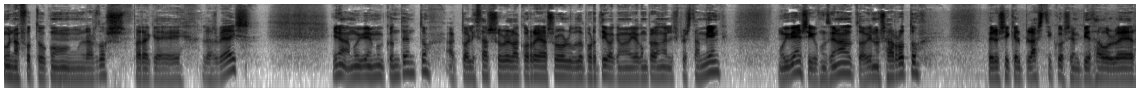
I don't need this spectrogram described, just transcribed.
Una foto con las dos para que las veáis. Y nada, muy bien, muy contento. Actualizar sobre la correa solo deportiva que me había comprado en el Express también. Muy bien, sigue funcionando, todavía no se ha roto pero sí que el plástico se empieza a volver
